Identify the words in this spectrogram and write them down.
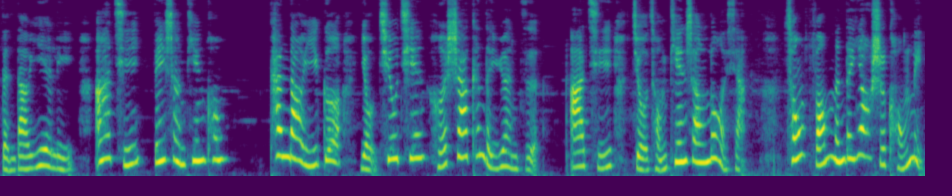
等到夜里，阿奇飞上天空。看到一个有秋千和沙坑的院子，阿奇就从天上落下，从房门的钥匙孔里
